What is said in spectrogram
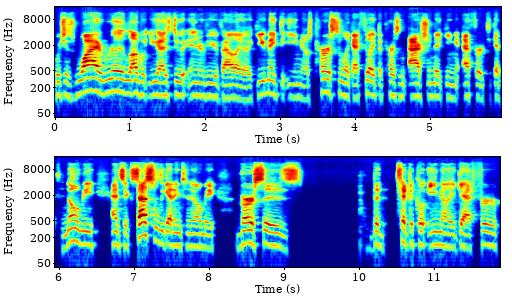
which is why I really love what you guys do at Interview Valet. Like you make the emails personal. Like I feel like the person actually making an effort to get to know me and successfully getting to know me versus the typical email you get for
